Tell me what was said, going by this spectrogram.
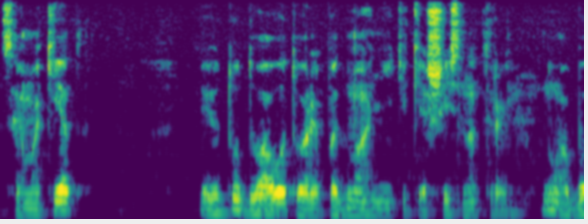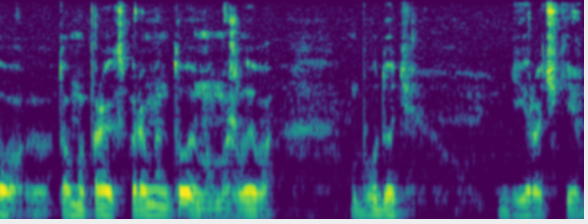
це макет. І отут два отвори під магнітики 6 на 3. Ну або то ми проекспериментуємо, можливо, будуть дірочки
